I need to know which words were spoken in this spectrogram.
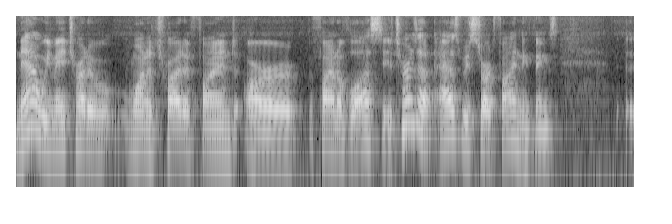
Now we may try to want to try to find our final velocity. It turns out as we start finding things, uh,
